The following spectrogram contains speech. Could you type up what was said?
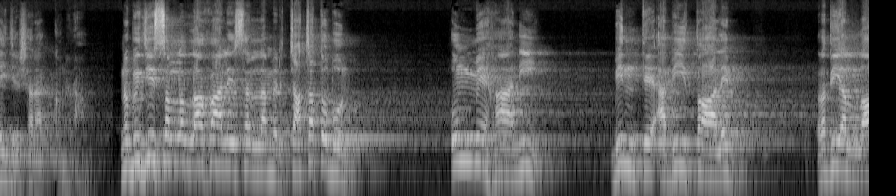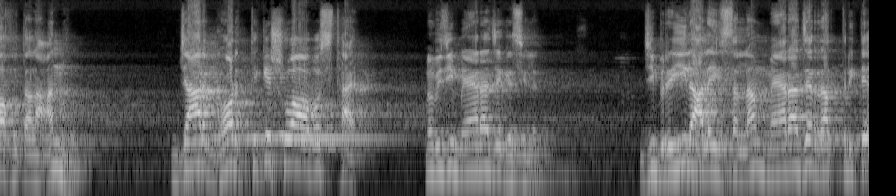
এই যে সারাক্ষণের আম নবীজি সাল্লাহ আলি সাল্লামের চাচাতো বোন উম্মে হানি বিনতে আবি তালেব রদি আল্লাহ তালা আনহু, যার ঘর থেকে শোয়া অবস্থায় নবীজি মেয়ারাজে গেছিলেন। জিব্রাইল আলাইসাল্লাম মেয়ারাজের রাত্রিতে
